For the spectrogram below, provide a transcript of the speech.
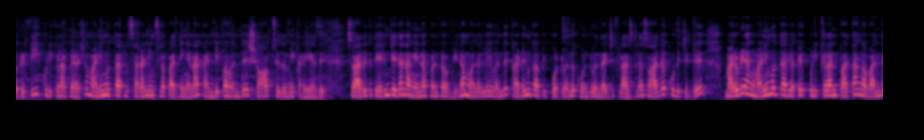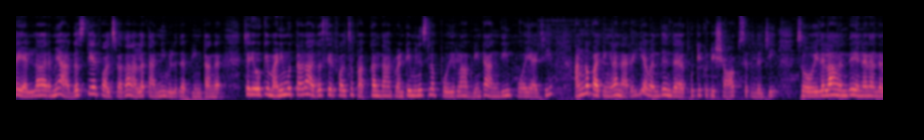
ஒரு டீ குடிக்கலாம் அப்படின்னு நினச்சோம். மணிமுத்தாரில் சரௌண்டிங்ஸில் பார்த்தீங்கன்னா கண்டிப்பாக வந்து ஷாப்ஸ் எதுவுமே கிடையாது. ஸோ அதுக்கு தெரிஞ்சே தான் நாங்கள் என்ன பண்ணிட்டோம் அப்படின்னா முதல்ல வந்து கடன் காப்பி போட்டு வந்து கொண்டு வந்தாச்சு ஃப்ளாஸ்கில் ஸோ அதை குடிச்சிட்டு மறுபடியும் நாங்கள் மணிமுத்தாரில் போய் குளிக்கலான்னு பார்த்தா அங்கே வந்த எல்லாருமே அகஸ்தியர் ஃபால்ஸில் தான் நல்லா தண்ணி விழுது அப்படின்ட்டாங்க. சரி ஓகே மணிமுத்தாரும் அகஸ்தியர் ஃபால்ஸும் பக்கம் தான் டுவெண்ட்டி மினிட்ஸில் போயிடலாம் அப்படின்ட்டு அங்கேயும் போயாச்சு. அங்கே பார்த்தீங்கன்னா நிறைய வந்து இந்த குட்டி குட்டி ஷாப்ஸ் இருந்துச்சு. ஸோ இதெல்லாம் வந்து என்னென்ன அந்த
